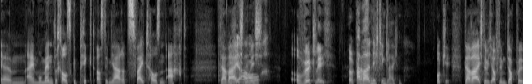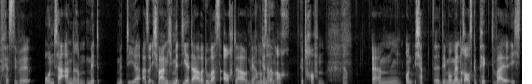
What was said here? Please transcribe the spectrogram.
ähm, einen Moment rausgepickt aus dem Jahre 2008. Da war ich, Ich nämlich. Oh, wirklich? Oh. Aber nicht den gleichen. Okay, da war ich nämlich auf dem Dockville Festival, unter anderem mit, mit dir. Also ich war nicht mit dir da, aber du warst auch da und wir haben uns Genau. dann auch getroffen. Ja. Ähm, und ich habe äh, den Moment rausgepickt, weil ich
